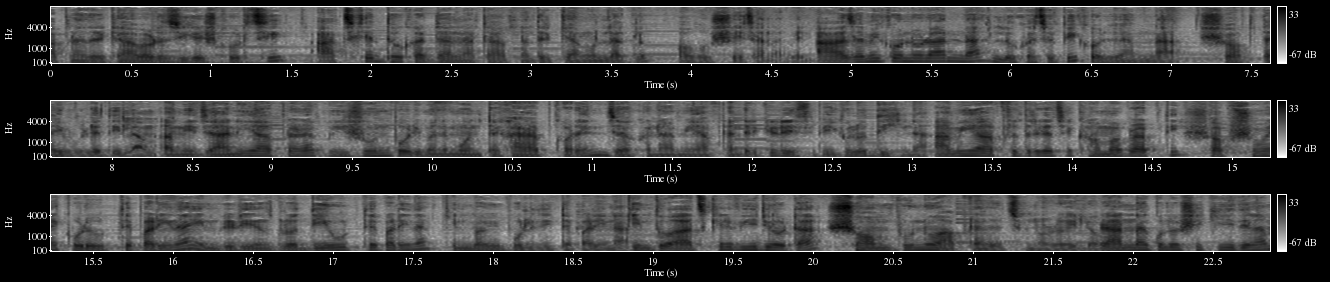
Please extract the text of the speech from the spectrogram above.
আপনাদেরকে আবারও জিজ্ঞেস করছি, আজকের ধোকার ডালনাটা আপনাদের কেমন লাগল? অবশ্যই জানাবেন। আজ আমি কোনো রান্না লুকাচুপি করলাম না সবটাই বলে দিলাম। আমি জানি আপনারা ভীষণ পরিমাণে মনটা খারাপ করেন, যখন আমি আপনাদেরকে রেসিপিগুলো দিই না। আমি আপনাদের কাছে ক্ষমা প্রাপ্তি, সবসময় করে উঠতে পারি না ইনগ্রিডিয়েন্টসগুলো দিয়ে উঠতে পারি না, কিংবা আমি বলে দিতে পারি না। কিন্তু আজকের ভিডিওটা সম্পূর্ণ আপনাদের জন্য রইল। রান্নাগুলো শিখিয়ে দিলাম,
